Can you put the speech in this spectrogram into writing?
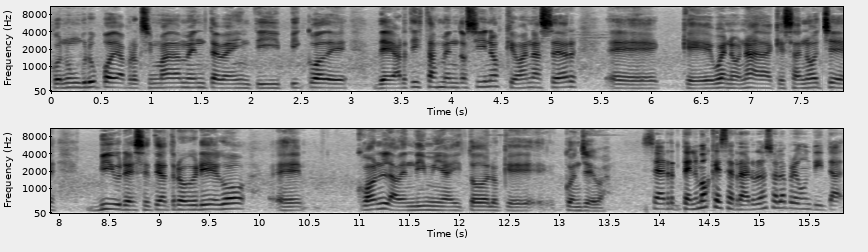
con un grupo de aproximadamente veintipico de, de, artistas mendocinos que van a ser eh, que, bueno, nada, que esa noche vibre ese teatro griego eh, con la vendimia y todo lo que conlleva. tenemos que cerrar una sola preguntita.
